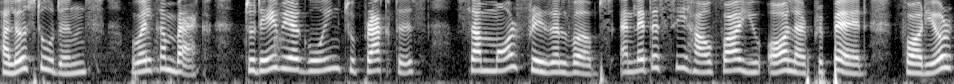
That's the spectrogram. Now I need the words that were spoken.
Hello students, welcome back. Today we are going to practice some more phrasal verbs and let us see how far you all are prepared for your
